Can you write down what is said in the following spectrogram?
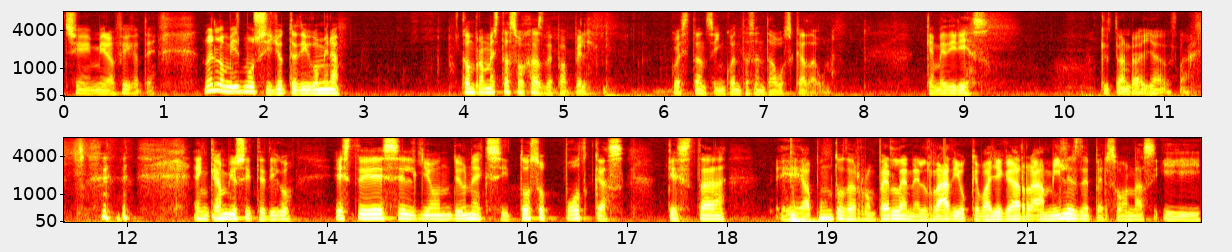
Sí, mira, fíjate, no es lo mismo si yo te digo, mira, cómprame estas hojas de papel, cuestan 50 centavos cada una. ¿Qué me dirías? Que están rayados. en cambio, si te digo, este es el guion de un exitoso podcast que está eh, a punto de romperla en el radio, que va a llegar a miles de personas y,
